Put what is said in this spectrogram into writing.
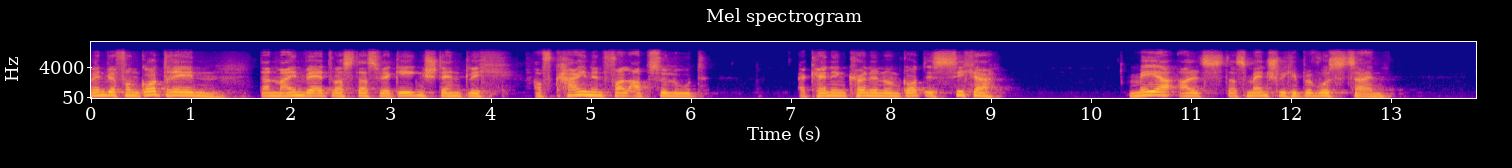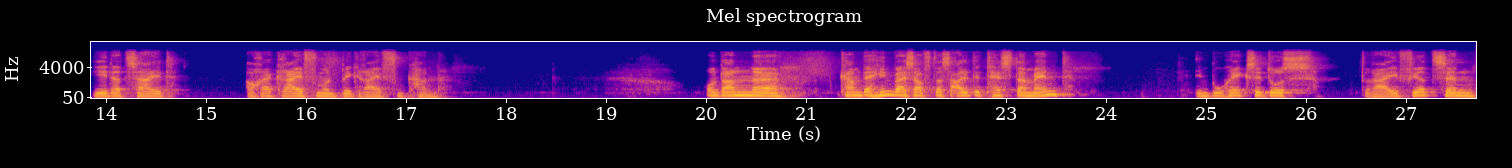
wenn wir von Gott reden, dann meinen wir etwas, das wir gegenständlich auf keinen Fall absolut erkennen können. Und Gott ist sicher mehr als das menschliche Bewusstsein jederzeit auch ergreifen und begreifen kann. Und dann äh, kam der Hinweis auf das Alte Testament im Buch Exodus 3,14,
